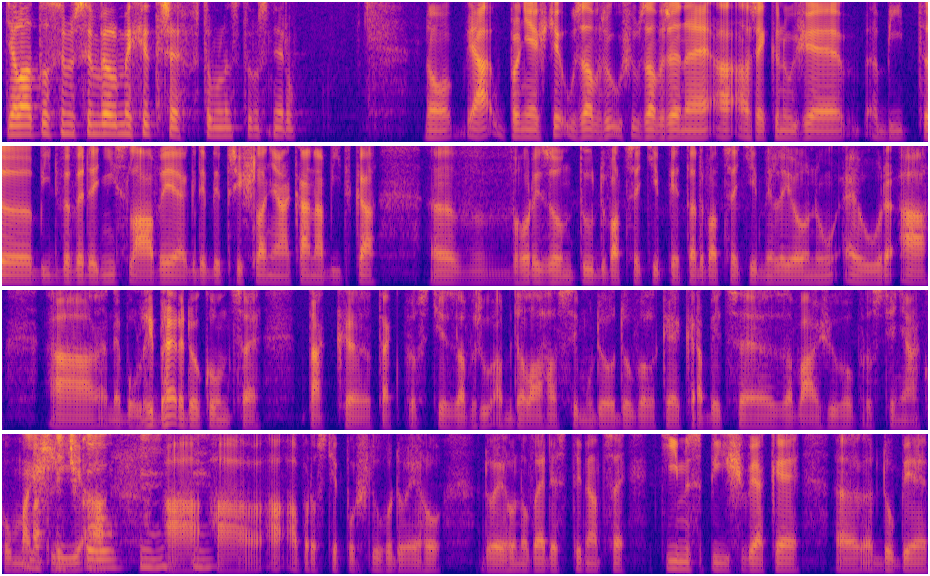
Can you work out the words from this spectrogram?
dělá to si myslím velmi chytře v tomhle tom směru. No, já úplně ještě uzavřu už uzavřené a, a řeknu, že být, být ve vedení Slávy, jak kdyby přišla nějaká nabídka eh, v, v horizontu 25-20 milionů eur a, a nebo liber dokonce, tak, tak prostě zavřu Abdaláha Simu do, do velké krabice, zavážu ho prostě nějakou mašlí a, mhm, a, mhm. a, a, a prostě pošlu ho do jeho, do jeho nové destinace. Tím spíš v jaké eh, době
